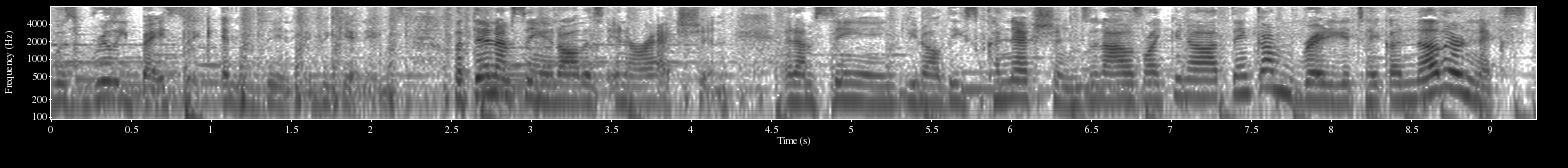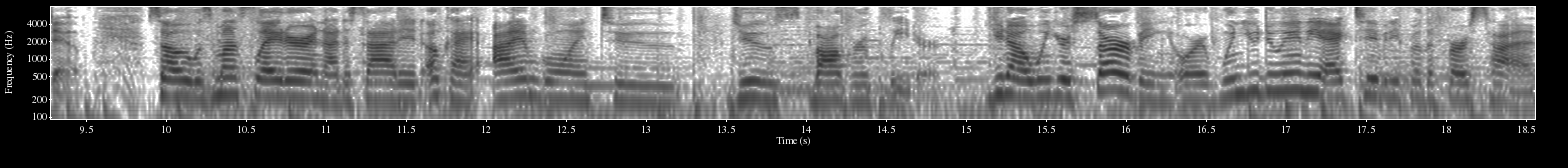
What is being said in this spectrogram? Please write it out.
It was really basic in the beginnings, but then I'm seeing all this interaction, and I'm seeing you know these connections, and I was like, you know, I think I'm ready to take another next step. So it was months later, and I decided, okay, I am going to do small group leader. You know, when you're serving or when you do any activity for the first time,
